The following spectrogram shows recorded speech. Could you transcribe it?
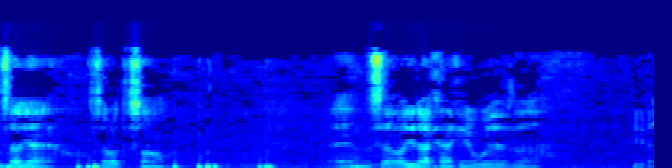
so yeah, so I wrote the song. And so, you know, I kind of came up with, uh, you know,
